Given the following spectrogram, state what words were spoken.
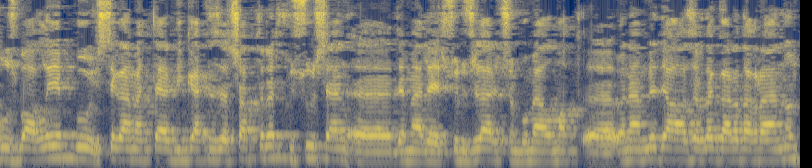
buz bağlayıb. Bu istiqamətlər diqqətinizə çatdırır. Xüsusən e, deməli sürücülər üçün bu məlumat e, önəmlidir. Hazırda Qaradağ rayonunun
